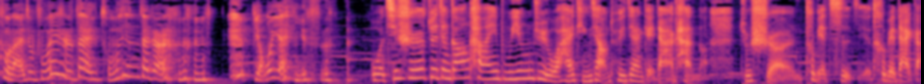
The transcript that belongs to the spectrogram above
出来，就除非是再重新在这儿 表演一次。我其实最近刚刚看完一部英剧，我还挺想推荐给大家看的，就是特别刺激，特别带感。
